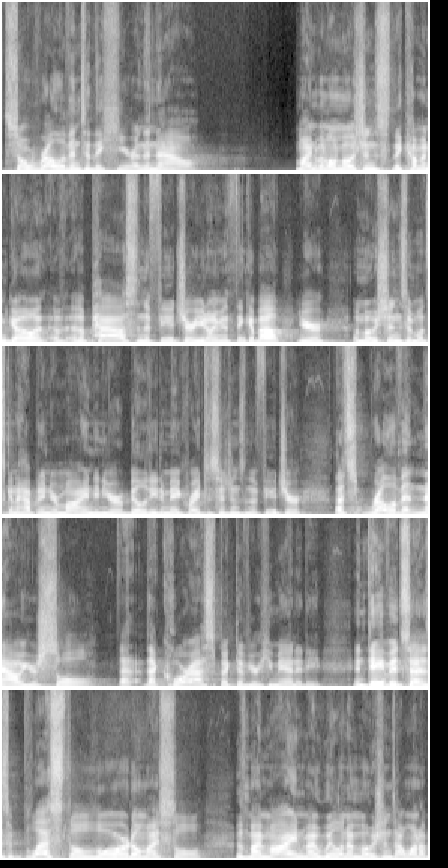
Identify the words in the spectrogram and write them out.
so relevant to the here and the now Mind, will, emotions, they come and go of, the past and the future. You don't even think about your emotions and what's going to happen in your mind and your ability to make right decisions in the future. That's relevant now, your soul, that, that core aspect of your humanity. And David says, Bless the Lord, O my soul. With my mind, my will, and emotions, I want to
